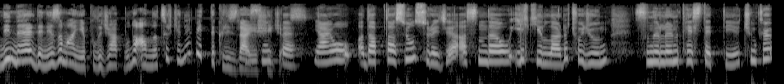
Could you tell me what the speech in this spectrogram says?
ne nerede, ne zaman yapılacak bunu anlatırken elbette krizler Kesinlikle. yaşayacağız. Yani o adaptasyon süreci aslında o ilk yıllarda çocuğun sınırlarını test ettiği. Çünkü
